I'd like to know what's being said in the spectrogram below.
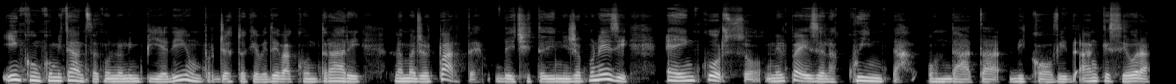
In concomitanza con le Olimpiadi, un progetto che vedeva contrari la maggior parte dei cittadini giapponesi, è in corso nel paese la quinta ondata di Covid. Anche se ora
